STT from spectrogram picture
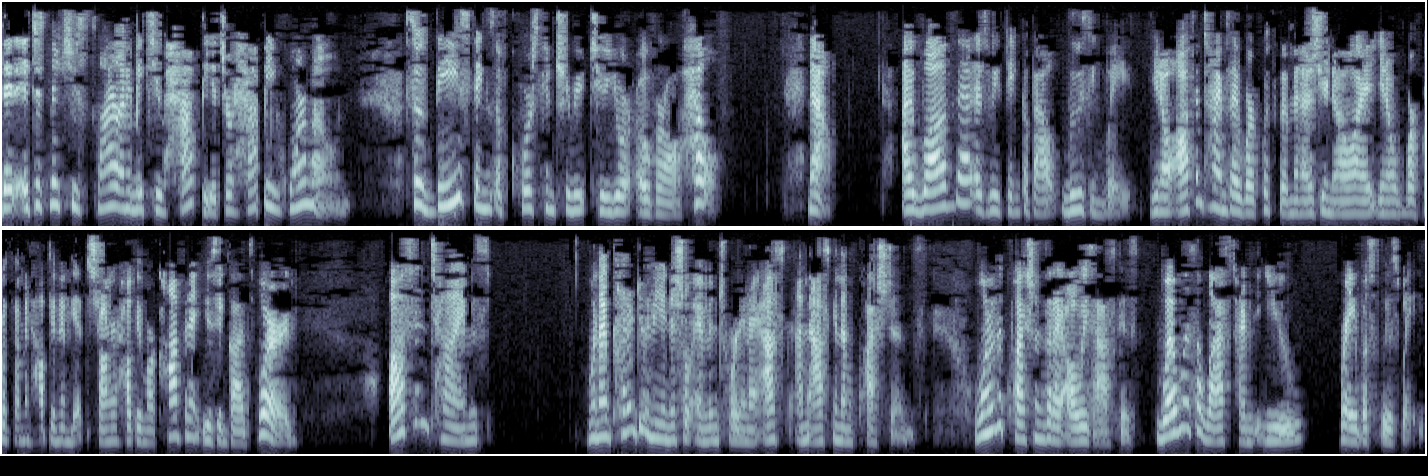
that it just makes you smile and it makes you happy. It's your happy hormone. So these things, of course, contribute to your overall health. Now, I love that as we think about losing weight. You know, oftentimes I work with women, as you know, I, you know, work with women, helping them get stronger, healthier, more confident using God's word. Oftentimes, when I'm kind of doing the initial inventory and I ask, I'm asking them questions. One of the questions that I always ask is, when was the last time that you were able to lose weight?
